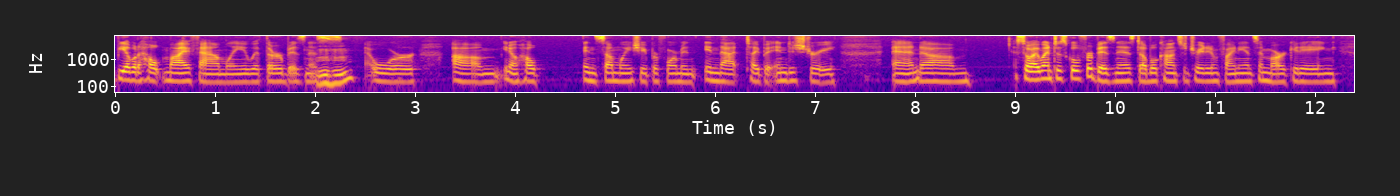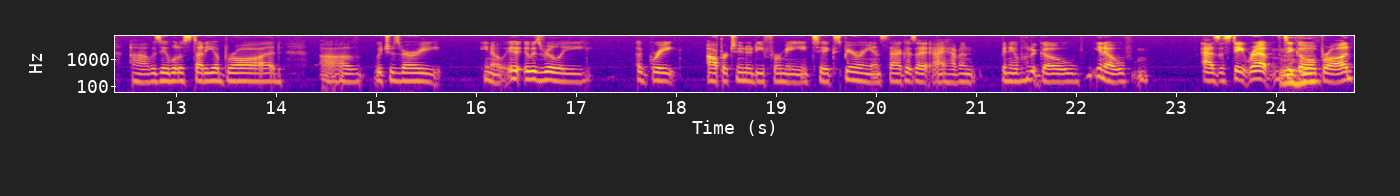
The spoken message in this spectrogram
be able to help my family with their business or, um, you know, help in some way, shape, or form in, in that type of industry. And um, so I went to school for business, double concentrated in finance and marketing. Uh, was able to study abroad, uh, which was very, you know, it, it was really a great opportunity for me to experience that because I, I haven't been able to go, you know, as a state rep to go abroad.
